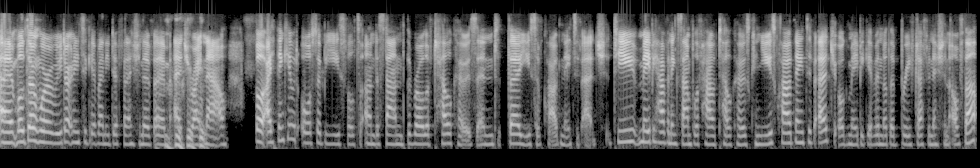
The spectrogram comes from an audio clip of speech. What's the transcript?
um, well, don't worry, we don't need to give any definition of um, edge right now. But I think it would also be useful to understand the role of telcos and their use of cloud native edge. Do you maybe have an example of how telcos can use cloud native edge, or maybe give another brief definition of that?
